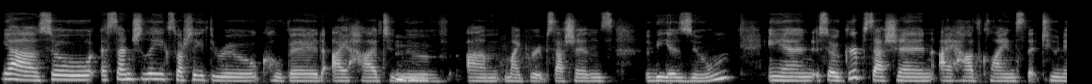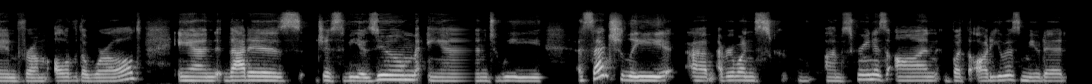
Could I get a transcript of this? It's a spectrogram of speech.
yeah, so essentially, especially through COVID, I had to mm-hmm. move um, my group sessions via Zoom. And so, group session, I have clients that tune in from all over the world, and that is just via Zoom. And we essentially, um, everyone's sc- um, screen is on, but the audio is muted.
